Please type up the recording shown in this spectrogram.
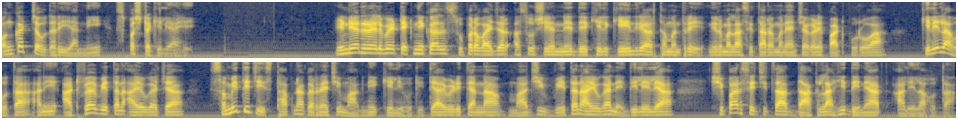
पंकज चौधरी यांनी स्पष्ट केले आहे. इंडियन रेल्वे टेक्निकल सुपरवायझर असोसिएशनने देखील केंद्रीय अर्थमंत्री निर्मला सीतारामन यांच्याकडे पाठपुरावा केलेला होता आणि आठव्या वेतन आयोगाच्या समितीची स्थापना करण्याची मागणी केली होती. त्यावेळी त्यांना माजी वेतन आयोगाने दिलेल्या शिफारसीचा दाखलाही देण्यात आलेला होता.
